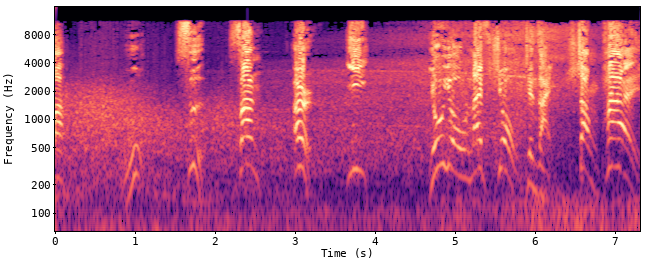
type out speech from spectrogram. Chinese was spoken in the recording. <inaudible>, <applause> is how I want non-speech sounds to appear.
吗？五、四、三、二、一，悠悠 Live Show 现在上拍。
